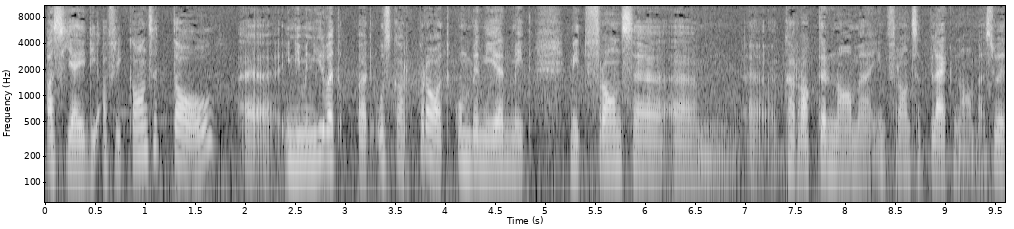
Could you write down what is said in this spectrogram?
as jy die Afrikaanse taal uh en die manier wat wat Oscar praat kombineer met met Franse ehm um, uh karaktername en Franse plekname. So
